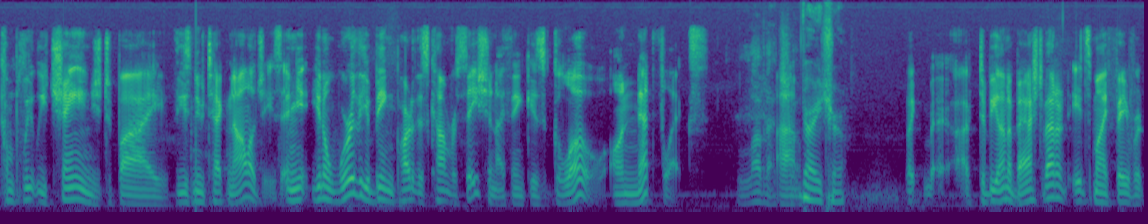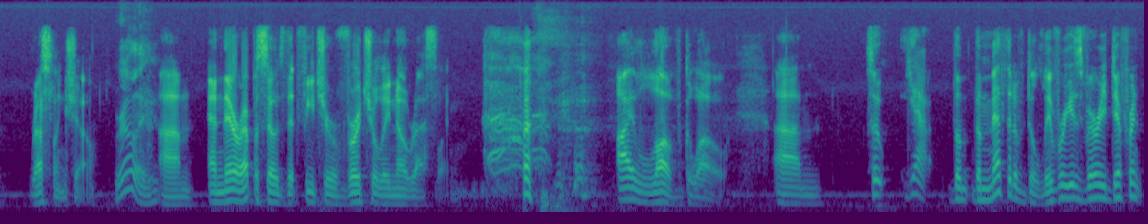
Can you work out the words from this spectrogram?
completely changed by these new technologies. And, y- you know, worthy of being part of this conversation, I think, is Glow on Netflix. Love that show. Um, Very true. Like, uh, to be unabashed about it, it's my favorite wrestling show. really? Um, and there are episodes that feature virtually no wrestling. I love Glow. Um, so yeah, the the method of delivery is very different.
